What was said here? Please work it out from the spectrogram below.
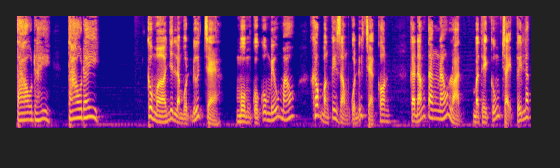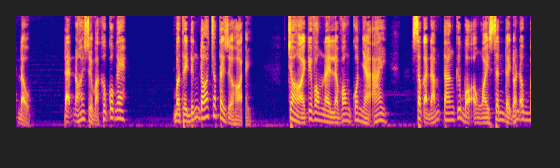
Tao đây, tao đây. Cô mà như là một đứa trẻ Mồm của cô miếu máu Khóc bằng cái giọng của đứa trẻ con. Cả đám tang náo loạn Bà thầy cũng chạy tới lắc đầu. Đã nói rồi mà không có nghe. Bà thầy đứng đó chắp tay rồi hỏi cho hỏi cái vong này là vong con nhà ai? Sao cả đám tang cứ bỏ ở ngoài sân đợi đón ông B?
